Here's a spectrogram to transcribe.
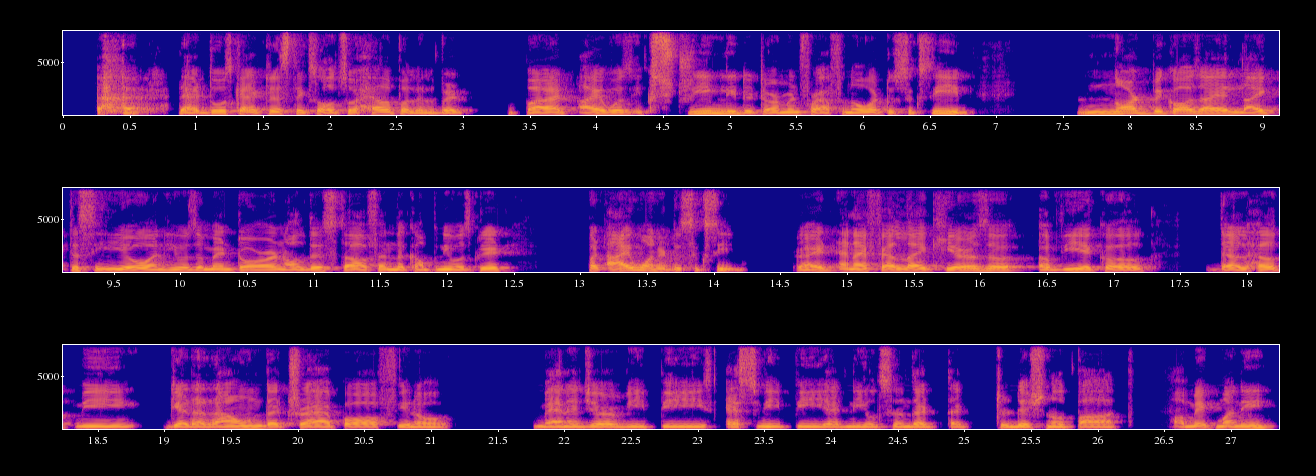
that those characteristics also help a little bit. But I was extremely determined for Affinnova to succeed. Not because I liked the CEO and he was a mentor and all this stuff and the company was great, but I wanted to succeed, right? And I felt like here's a, a vehicle that'll help me get around the trap of, you know, manager, VP, SVP at Nielsen, that that traditional path. I'll make money,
